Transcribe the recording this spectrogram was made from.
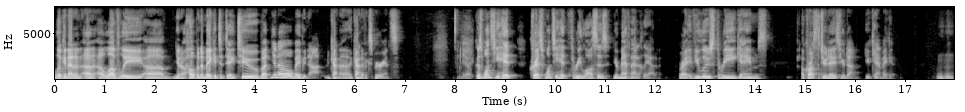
looking at an, a, a lovely, um, you know, hoping to make it to day two, but you know, maybe not kind of kind of experience. Yeah. Because once you hit Chris, once you hit three losses, you're mathematically out of it, right? If you lose three games across the two days, you're done. You can't make it. Mhm.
